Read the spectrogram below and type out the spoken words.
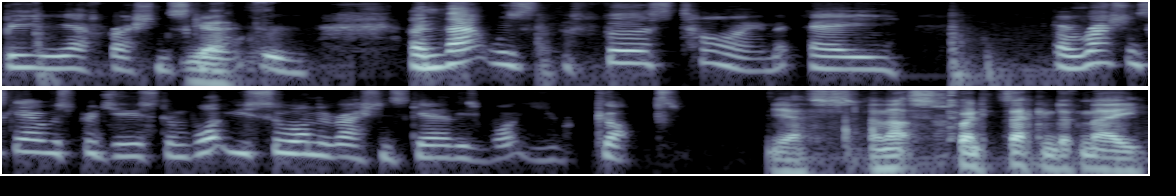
BEF ration scale E, and that was the first time a a ration scale was produced, and what you saw on the ration scale is what you got. Yes. And that's 22nd of May,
